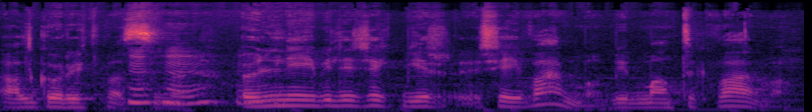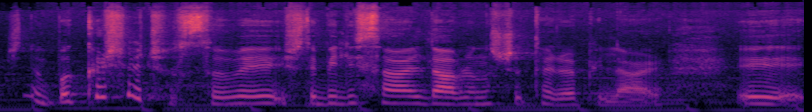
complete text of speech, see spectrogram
algoritmasını önleyebilecek bir şey var mı? Bir mantık var mı? Şimdi bakış açısı ve işte bilişsel davranışçı terapiler e,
